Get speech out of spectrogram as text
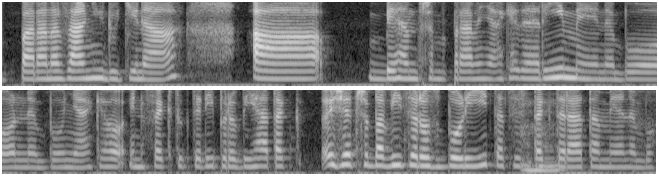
v paranazálních dutinách a během třeba právě nějaké té rýmy nebo, nebo nějakého infektu, který probíhá, tak že třeba víc rozbolí ta cysta, mm-hmm. která tam je, nebo...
